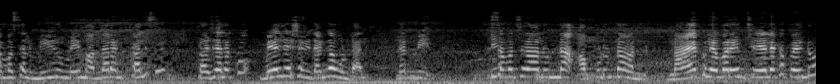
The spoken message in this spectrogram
సమస్యలు మీరు మేము అందరం కలిసి ప్రజలకు మేలు చేసే విధంగా ఉండాలి. మరి మీ సంవత్సరాలున్న అప్పుడున్న నాయకులు ఎవరేం చేయలేకపోయినారు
